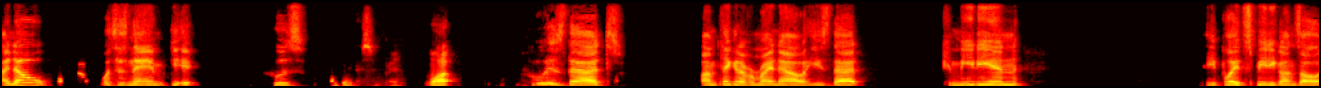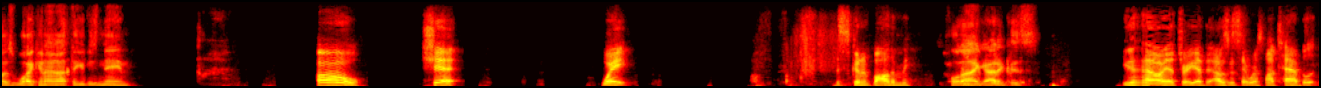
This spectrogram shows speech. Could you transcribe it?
I know what's his name. G- Who's what? who is that? I'm thinking of him right now. He's that comedian. He played Speedy Gonzales. Why can I not think of his name? Oh, shit! Wait, this is gonna bother me. Hold on, I got it because Yeah, oh, that's right. Yeah, I was gonna say, where's my tablet?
